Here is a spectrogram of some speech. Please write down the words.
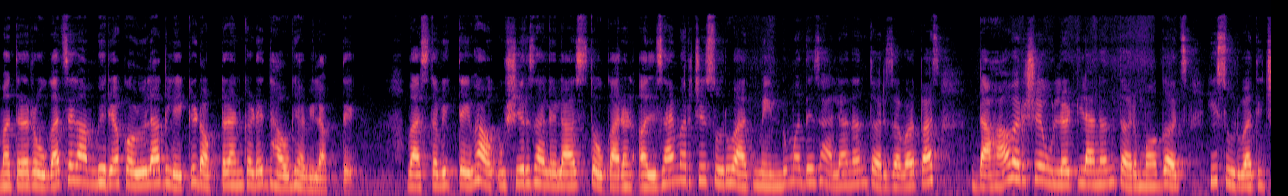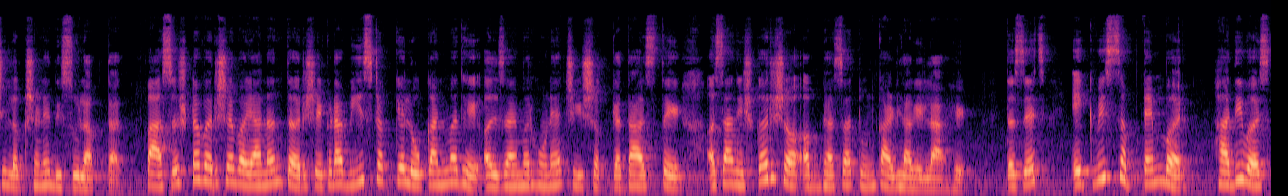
मात्र रोगाचे गांभीर्य कळू लागले की डॉक्टरांकडे धाव घ्यावी लागते. वास्तविक तेव्हा उशीर झालेला असतो कारण अल्झायमरची सुरुवात मेंदूमध्ये झाल्यानंतर जवळपास दहा वर्षे उलटल्यानंतर मगच ही सुरुवातीची लक्षणे दिसू लागतात. पासष्ट वर्षे वयानंतर शेकडा वीस टक्के लोकांमध्ये अल्झायमर होण्याची शक्यता असते असा निष्कर्ष अभ्यासातून काढला गेला आहे. तसेच एकवीस सप्टेंबर हा दिवस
